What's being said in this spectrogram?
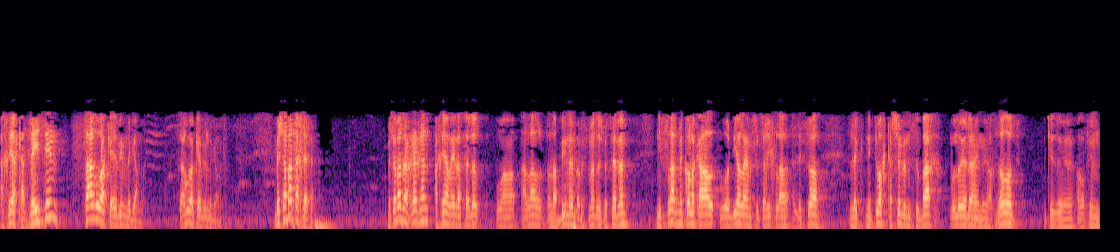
אחרי הקזייסים, סרו הכאבים לגמרי. סרו הכאבים לגמרי. בשבת אחרי כן, בשבת אחרי כן, אחרי הליל הסדר, הוא עלה לבימה בבסמדרש בסבן, נפרד מכל הקהל, הוא הודיע להם שהוא צריך לנסוע לניתוח קשה ומסובך, והוא לא ידע אם הוא יחזור עוד, כי זה, הרופאים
